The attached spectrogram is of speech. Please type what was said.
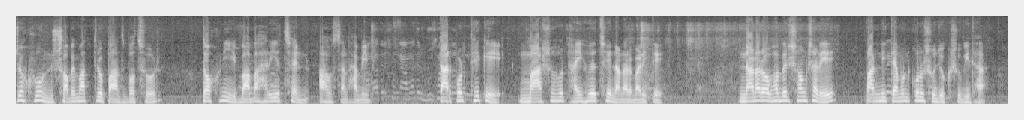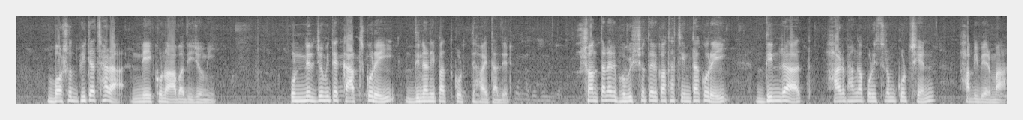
যখন সবেমাত্র পাঁচ বছর, তখনই বাবা হারিয়েছেন আহসান হাবিব। তারপর থেকে মা সহ ঠাঁই হয়েছে নানার বাড়িতে। নানার অভাবের সংসারে পাননি তেমন কোনো সুযোগ সুবিধা। বসত ভিটা ছাড়া নেই কোনো আবাদি জমি। অন্যের জমিতে কাজ করেই দিনানিপাত করতে হয় তাদের। সন্তানের ভবিষ্যতের কথা চিন্তা করেই দিনরাত হাড় ভাঙা পরিশ্রম করছেন হাবিবের মা।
